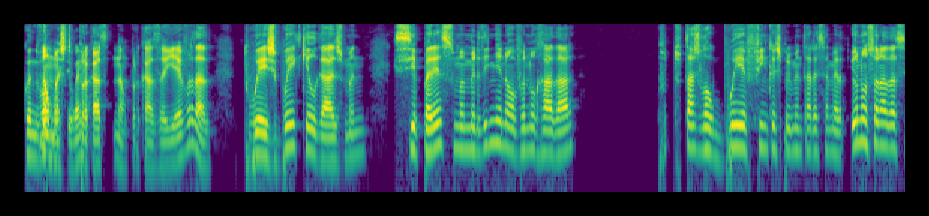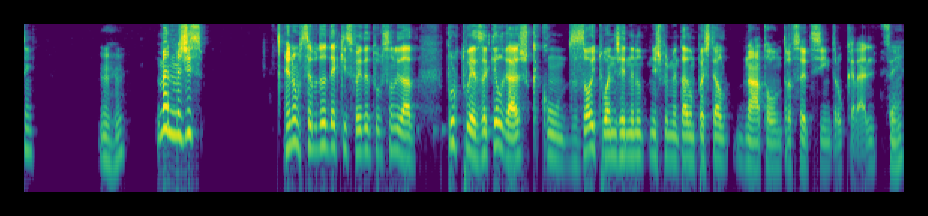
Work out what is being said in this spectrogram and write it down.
Quando vão não, mas tu por bem. acaso, não, por acaso aí é verdade. Tu és bué aquele gajo, mano, que se aparece uma merdinha nova no radar, pu- tu estás logo bué afim a experimentar essa merda. Eu não sou nada assim. Uhum. Mano, mas isso. Eu não percebo de onde é que isso veio da tua personalidade. Porque tu és aquele gajo que com 18 anos ainda não tinha experimentado um pastel de nata ou um travesseiro de Sintra, ou caralho. Sim.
